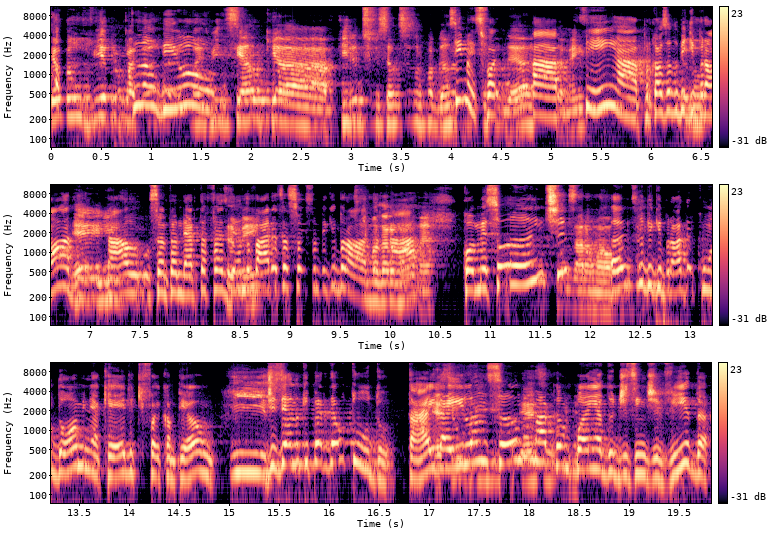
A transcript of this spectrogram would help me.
Eu não vi a propaganda. Tu não viu? Mas me disseram que a filha do Silvio Santos fez propaganda. Sim, mas foi. Também. sim, ah, por causa do Big não- Brother. É tá? O Santander tá fazendo Também. várias ações no Big Brother. Mandaram tá? mal, né? Começou antes, antes do Big Brother, com o Domini, aquele que foi campeão, Isso. dizendo que perdeu tudo, tá? E Essa daí vi, lançando uma campanha do Desendivida,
